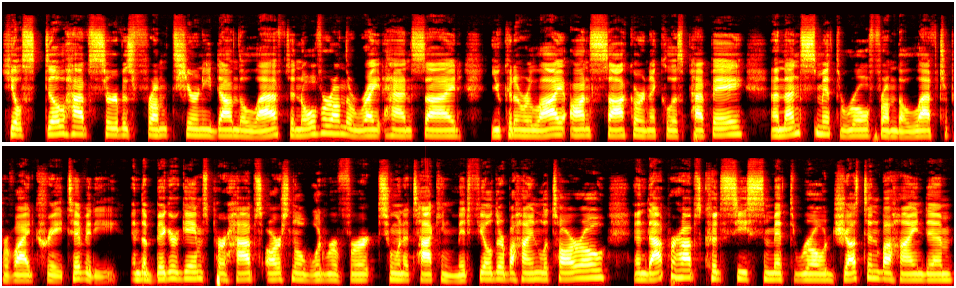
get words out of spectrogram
He'll still have service from Tierney down the left, and over on the right hand side, you could rely on Saka or Nicolas Pepe, and then Smith Rowe from the left to provide creativity. In the bigger games, perhaps Arsenal would revert to an attacking midfielder behind Lautaro, and that perhaps could see Smith Rowe just in behind him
